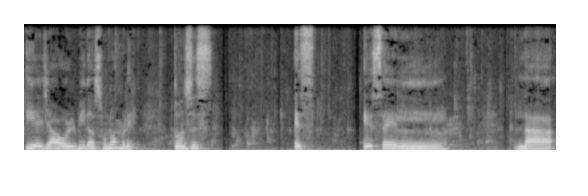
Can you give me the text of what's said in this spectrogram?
y ella olvida su nombre. Entonces es es el la,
